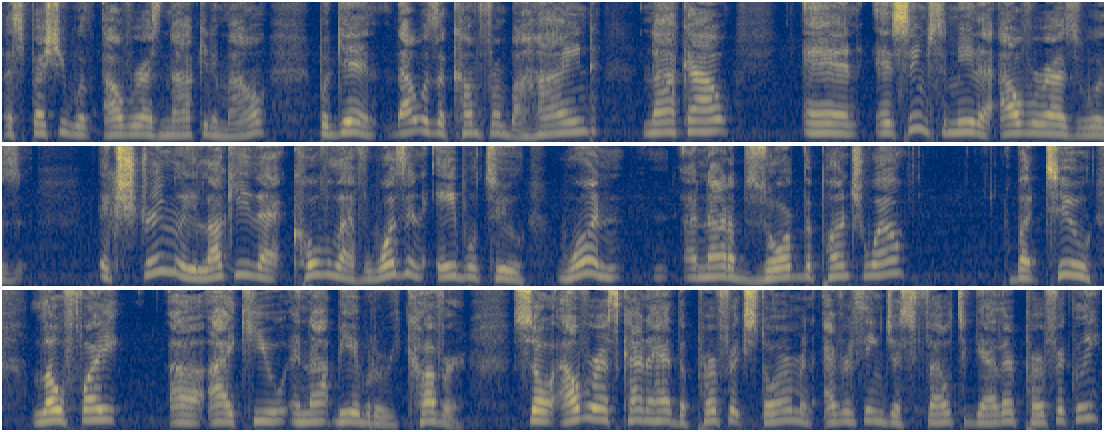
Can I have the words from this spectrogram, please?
especially with Alvarez knocking him out. But again, that was a come from behind knockout. And it seems to me that Alvarez was extremely lucky that Kovalev wasn't able to, one, uh, not absorb the punch well, but two, low fight uh, IQ and not be able to recover. So Alvarez kind of had the perfect storm and everything just fell together perfectly.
